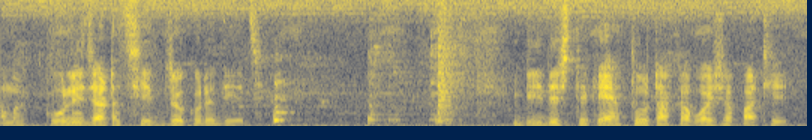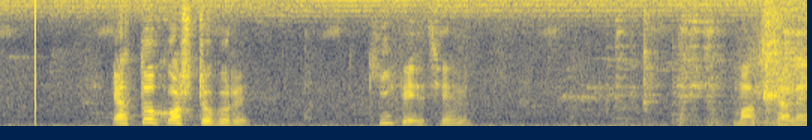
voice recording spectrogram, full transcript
আমার কলিজাটা ছিদ্র করে দিয়েছে। বিদেশ থেকে এত টাকা পয়সা পাঠিয়ে, এত কষ্ট করে কি পেয়েছি আমি? মাঝখানে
